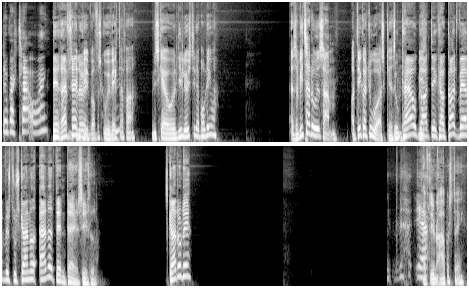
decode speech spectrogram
er du godt klar over, ikke? Det er Jamen, Refsaløen. vi- hvorfor skulle vi væk derfra? Vi skal jo lige løse de der problemer. Altså, vi tager det ud sammen. Og det gør du også, Kirsten. Du kan jo Vi- godt, det kan jo godt være, hvis du skal noget andet den dag, Sissel. Skal du det? Ja, Ja. Det er jo en arbejdsdag.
